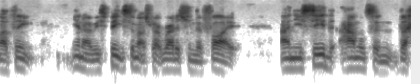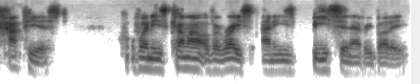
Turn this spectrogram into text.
I think you know he speaks so much about relishing the fight, and you see that Hamilton the happiest when he's come out of a race and he's beaten everybody.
